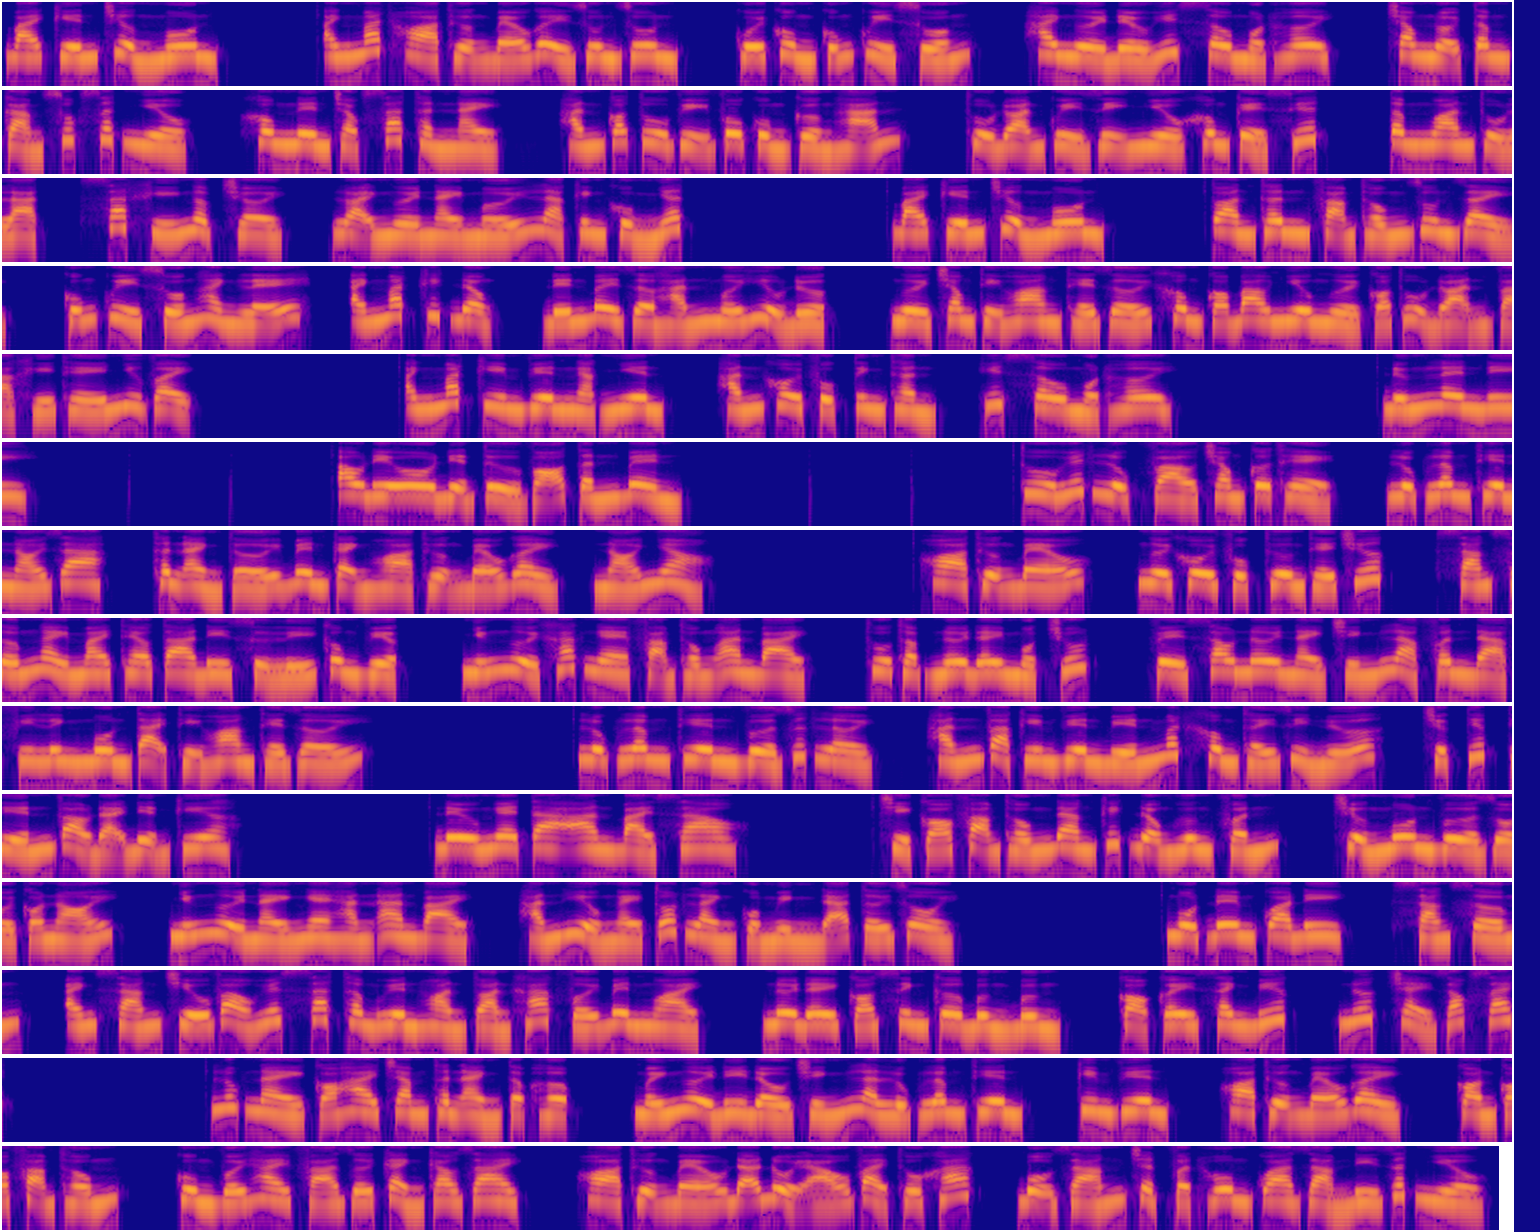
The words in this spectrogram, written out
Bái kiến trưởng môn. Ánh mắt hòa thượng béo gầy run run, cuối cùng cũng quỳ xuống, hai người đều hít sâu một hơi, trong nội tâm cảm xúc rất nhiều, không nên chọc sát thần này, hắn có tu vị vô cùng cường hãn, thủ đoạn quỷ dị nhiều không kể xiết, tâm ngoan thủ lạt, sát khí ngập trời, loại người này mới là kinh khủng nhất. Bái kiến trưởng môn, toàn thân phạm thống run rẩy, cũng quỳ xuống hành lễ, ánh mắt kích động, đến bây giờ hắn mới hiểu được, người trong thị hoang thế giới không có bao nhiêu người có thủ đoạn và khí thế như vậy. Ánh mắt kim viên ngạc nhiên, hắn khôi phục tinh thần, hít sâu một hơi. Đứng lên đi. Audio điện tử võ tấn bền. Thu huyết lục vào trong cơ thể, lục lâm thiên nói ra, thân ảnh tới bên cạnh hòa thượng béo gầy, nói nhỏ. Hòa thượng béo, người khôi phục thương thế trước, sáng sớm ngày mai theo ta đi xử lý công việc, những người khác nghe Phạm Thống an bài, thu thập nơi đây một chút, về sau nơi này chính là phân đà phi linh môn tại thị hoang thế giới. Lục Lâm Thiên vừa dứt lời, hắn và Kim Viên biến mất không thấy gì nữa, trực tiếp tiến vào đại điện kia. Đều nghe ta an bài sao? Chỉ có Phạm Thống đang kích động hưng phấn, trưởng môn vừa rồi có nói, những người này nghe hắn an bài, hắn hiểu ngày tốt lành của mình đã tới rồi. Một đêm qua đi, sáng sớm, ánh sáng chiếu vào huyết sát thâm uyên hoàn toàn khác với bên ngoài, nơi đây có sinh cơ bừng bừng, cỏ cây xanh biếc, nước chảy róc rách. Lúc này có 200 thân ảnh tập hợp, mấy người đi đầu chính là Lục Lâm Thiên, Kim Viên, Hòa Thượng Béo Gầy, còn có Phạm Thống, cùng với hai phá giới cảnh cao dai, Hòa Thượng Béo đã đổi áo vải thô khác, bộ dáng chật vật hôm qua giảm đi rất nhiều.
